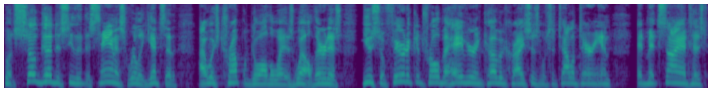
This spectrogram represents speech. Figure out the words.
So it's so good to see that DeSantis really gets it. I wish Trump would go all the way as well. There it is. Use of fear to control behavior in COVID crisis was totalitarian, admit scientists.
